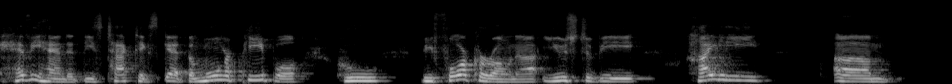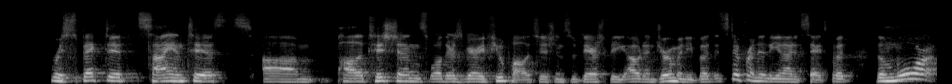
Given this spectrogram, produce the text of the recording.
heavy-handed these tactics get, the more people who before Corona used to be highly um, respected scientists, um, politicians. Well, there's very few politicians who dare speak out in Germany, but it's different in the United States. But the more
